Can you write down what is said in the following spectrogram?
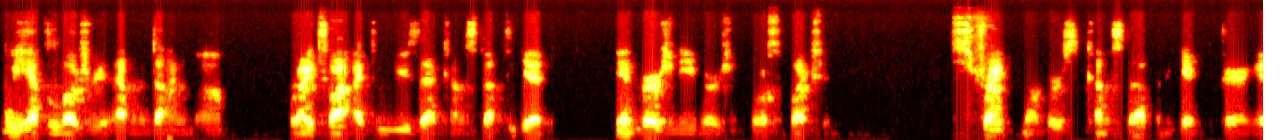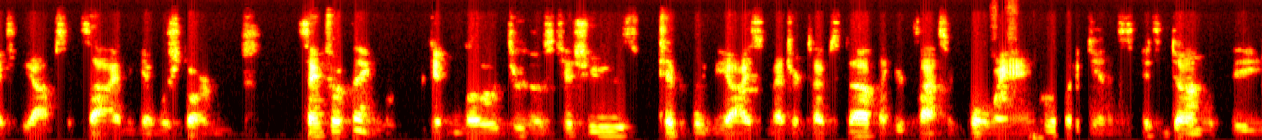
we have the luxury of having a dynamo, right? So I, I can use that kind of stuff to get inversion, eversion, dorsiflexion, strength numbers, kind of stuff, and again comparing it to the opposite side. Again, we're starting same sort of thing. We're getting load through those tissues, typically via isometric type stuff, like your classic four way ankle. But again, it's it's done with the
